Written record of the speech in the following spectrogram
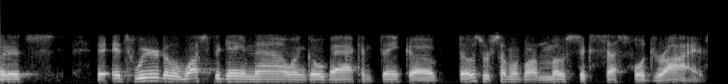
but it's it's weird to watch the game now and go back and think of those were some of our most successful drives.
